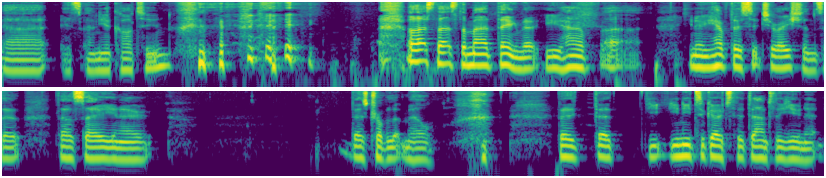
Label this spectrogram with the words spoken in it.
uh, it's only a cartoon. well, that's that's the mad thing that you have. Uh, you know, you have those situations that they'll say, you know, there's trouble at mill. the the you, you need to go to the down to the unit.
